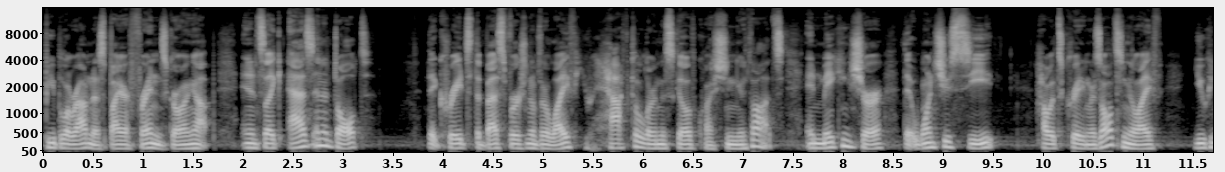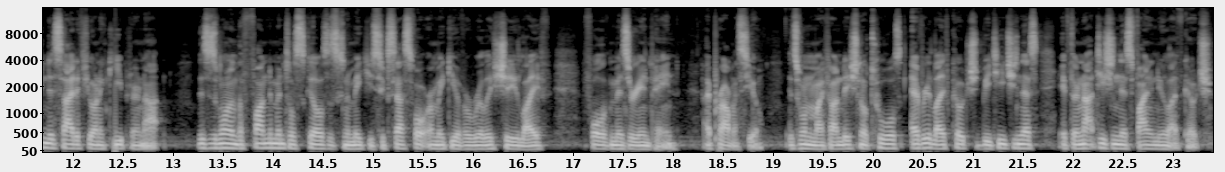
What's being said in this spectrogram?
people around us, by our friends growing up. And it's like as an adult, that creates the best version of their life, you have to learn the skill of questioning your thoughts and making sure that once you see how it's creating results in your life, you can decide if you want to keep it or not. This is one of the fundamental skills that's going to make you successful or make you have a really shitty life full of misery and pain. I promise you. It's one of my foundational tools. Every life coach should be teaching this. If they're not teaching this, find a new life coach.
